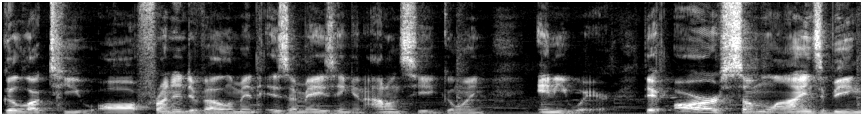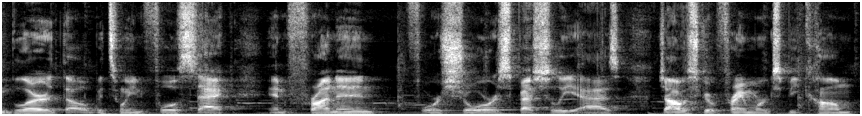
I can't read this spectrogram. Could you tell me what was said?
good luck to you all. Front-end development is amazing and I don't see it going anywhere. There are some lines being blurred though between full stack and front end for sure, especially as JavaScript frameworks become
